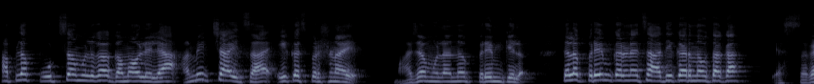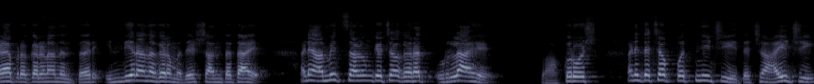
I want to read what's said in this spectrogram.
आपला पोटचा मुलगा गमावलेल्या अमित शाहीचा एकच प्रश्न आहे. माझ्या मुलानं प्रेम केलं. त्याला प्रेम करण्याचा अधिकार नव्हता का? या सगळ्या प्रकरणानंतर इंदिरानगरमध्ये शांतता आहे. आणि अमित साळुंकेच्या घरात उरला आहे. तो आक्रोश आणि त्याच्या पत्नीची त्याच्या आईची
